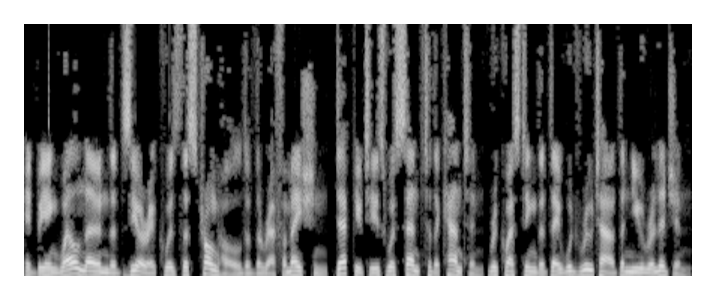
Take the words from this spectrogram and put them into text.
It being well known that Zurich was the stronghold of the Reformation, deputies were sent to the canton, requesting that they would root out the new religion.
